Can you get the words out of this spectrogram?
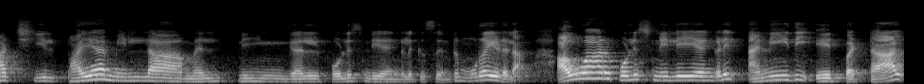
ஆட்சியில் பயமில்லாமல் நீங்கள் போலீஸ் நிலையங்களுக்கு சென்று முறையிடலாம். அவ்வாறு போலீஸ் நிலையங்களில் அநீதி ஏற்பட்டால்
